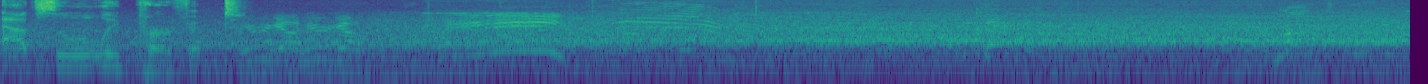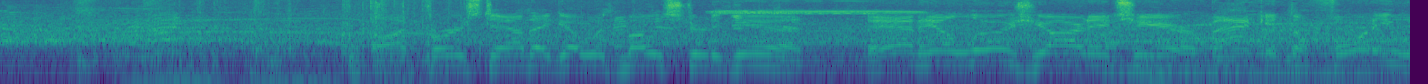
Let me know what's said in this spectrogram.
absolutely perfect. Here we go, here we go. On first down, they go with Mostert again. And he'll lose yardage here. Back at the 41.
